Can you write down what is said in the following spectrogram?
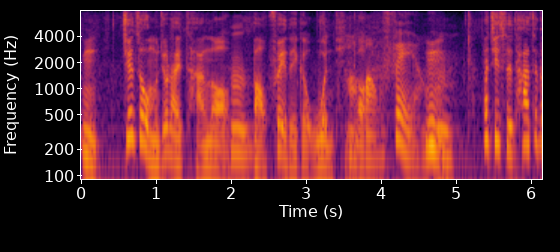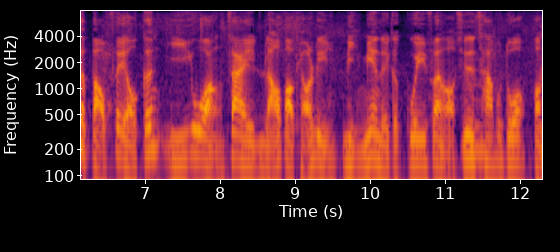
嗯，接着我们就来谈哦，嗯，保费的一个问题哦，保费啊，嗯。那其实它这个保费哦，跟以往在劳保条例里面的一个规范哦，其实差不多哦。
